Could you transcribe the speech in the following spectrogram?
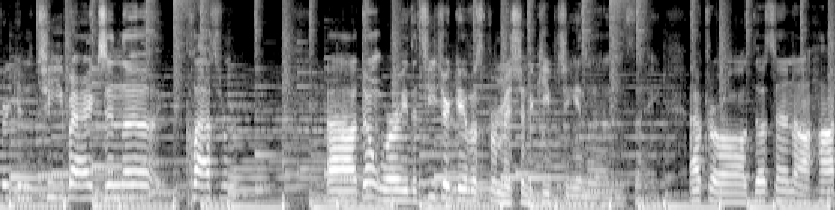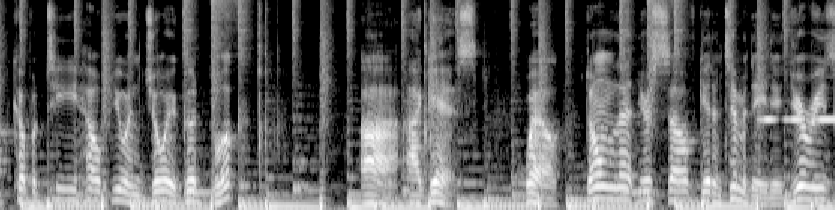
freaking tea bags in the classroom? Uh, don't worry, the teacher gave us permission to keep tea in the, in the thing. After all, doesn't a hot cup of tea help you enjoy a good book? Ah, I guess. Well, don't let yourself get intimidated. Yuri's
